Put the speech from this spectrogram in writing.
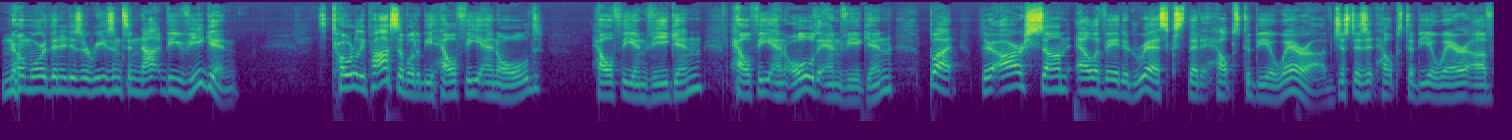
no more than it is a reason to not be vegan. It's totally possible to be healthy and old healthy and vegan, healthy and old and vegan, but there are some elevated risks that it helps to be aware of, just as it helps to be aware of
